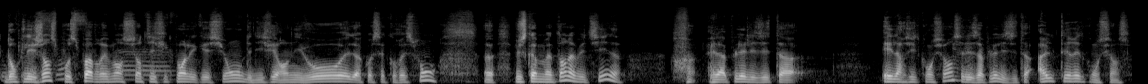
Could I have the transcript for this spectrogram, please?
Donc, Donc les gens ne se posent pas vraiment scientifiquement les questions des différents niveaux et à quoi ça correspond. Euh, jusqu'à maintenant, la médecine, elle appelait les états élargis de conscience et les appelait les états altérés de conscience.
